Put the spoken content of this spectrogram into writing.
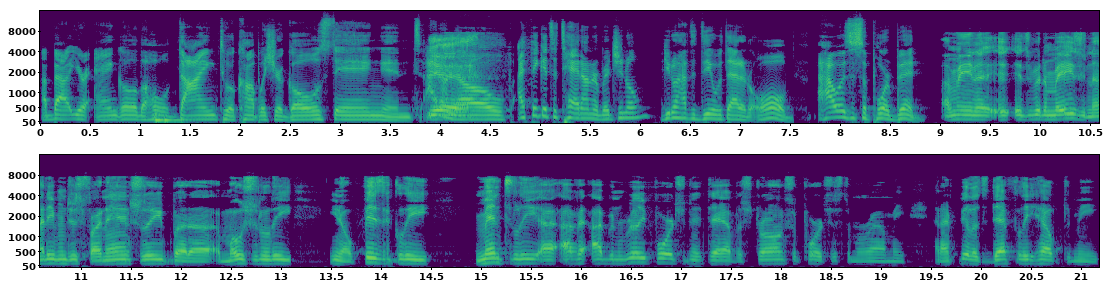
about your angle, the whole dying to accomplish your goals thing. And I yeah. don't know. I think it's a tad unoriginal. You don't have to deal with that at all. How has the support been? I mean, it, has been amazing, not even just financially, but uh, emotionally, you know, physically mentally I, have I've been really fortunate to have a strong support system around me and i feel it's definitely helped me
